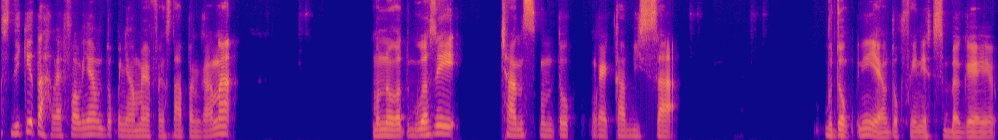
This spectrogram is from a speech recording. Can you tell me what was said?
sedikit lah levelnya untuk menyamai Verstappen karena menurut gue sih chance untuk mereka bisa untuk ini ya untuk finish sebagai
